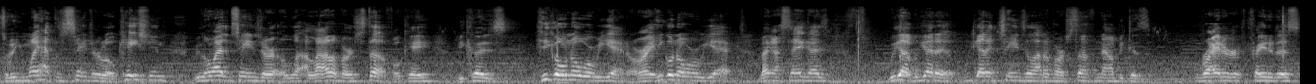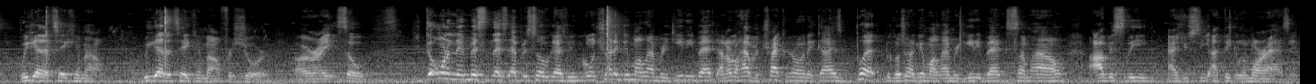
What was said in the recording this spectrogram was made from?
So we might have to change our location. We gonna have to change our, a lot of our stuff, okay? Because he gonna know where we at, all right? He gonna know where we at. Like I said, guys, we got we gotta we gotta change a lot of our stuff now because Ryder traded us. We gotta take him out. We gotta take him out for sure. All right, so you don't want to miss the next episode, guys. We're going to try to get my Lamborghini back. I don't have a tracker on it, guys, but we're going to try to get my Lamborghini back somehow. Obviously, as you see, I think Lamar has it.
